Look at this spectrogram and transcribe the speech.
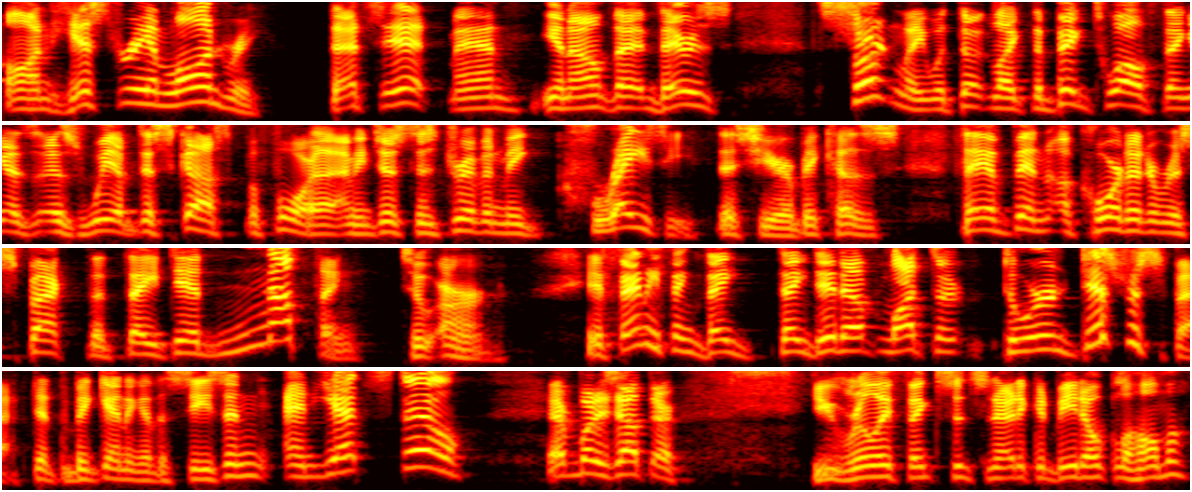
on history and laundry. That's it, man. You know, that there's certainly with the like the Big 12 thing as as we have discussed before. I mean, just has driven me crazy this year because they have been accorded a respect that they did nothing to earn. If anything, they they did have a lot to, to earn disrespect at the beginning of the season, and yet still everybody's out there. You really think Cincinnati could beat Oklahoma?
